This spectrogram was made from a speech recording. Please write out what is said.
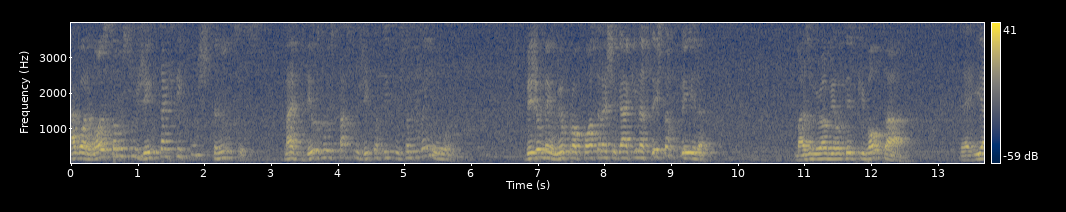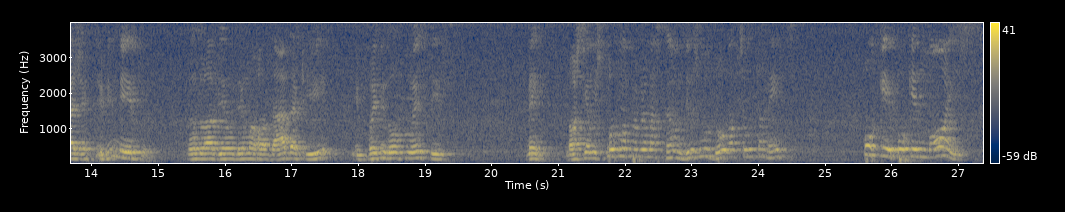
Agora, nós estamos sujeitos às circunstâncias, mas Deus não está sujeito a circunstância nenhuma. Vejam bem, o meu propósito era chegar aqui na sexta-feira, mas o meu avião teve que voltar. Né? E a gente teve medo quando o avião deu uma rodada aqui e foi de novo para o Recife. Bem, Nós tínhamos toda uma programação, Deus mudou absolutamente. Por quê? Porque nós,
